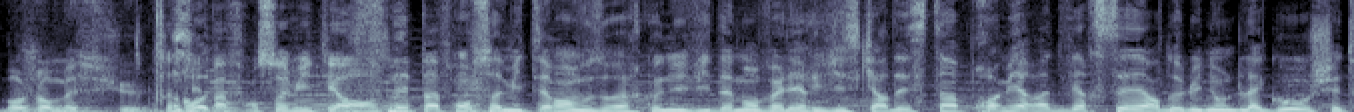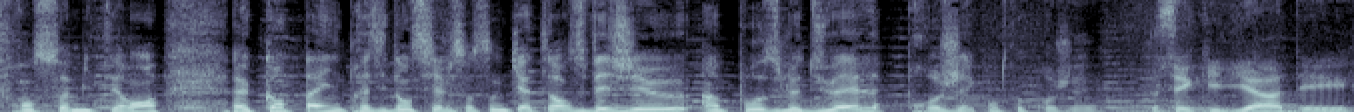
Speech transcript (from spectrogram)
Bonjour monsieur. Ça, c'est pas François Mitterrand. Ce n'est pas François Mitterrand, vous aurez reconnu évidemment Valéry Giscard d'Estaing, premier adversaire de l'Union de la gauche et de François Mitterrand. Euh, campagne présidentielle 74, VGE impose le duel projet contre projet. Je sais qu'il y a des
